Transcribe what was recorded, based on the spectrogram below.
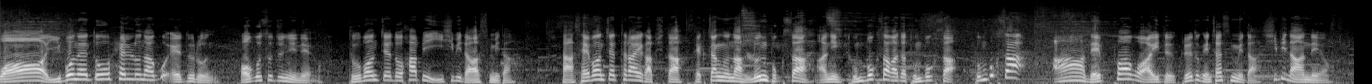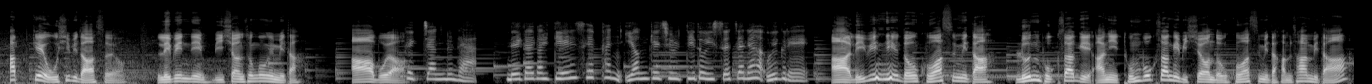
와 이번에도 헬룬하고 에드룬 버그 수준이네요 두 번째도 합이 20이 나왔습니다 자 세 번째 트라이 갑시다 백작 누나 룬 복사 아니 돈 복사 가자 돈 복사 돈 복사 아 네프하고 아이드 그래도 괜찮습니다 10이 나왔네요 합계 50이 나왔어요 리빈님 미션 성공입니다. 아 뭐야? 백장 누나, 내가 갈 때엔 세판 연계 줄 때도 있었잖아. 왜 그래? 아 리빈님 너무 고맙습니다. 룬 복사기 아니 돈 복사기 미션 너무 고맙습니다. 감사합니다.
